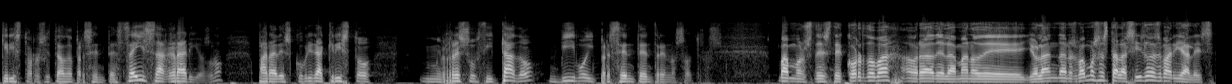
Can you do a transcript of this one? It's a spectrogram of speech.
Cristo resucitado presente. Seis sagrarios ¿no? para descubrir a Cristo resucitado, vivo y presente entre nosotros. Vamos desde Córdoba, ahora de la mano de Yolanda, nos vamos hasta las Islas Variales.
